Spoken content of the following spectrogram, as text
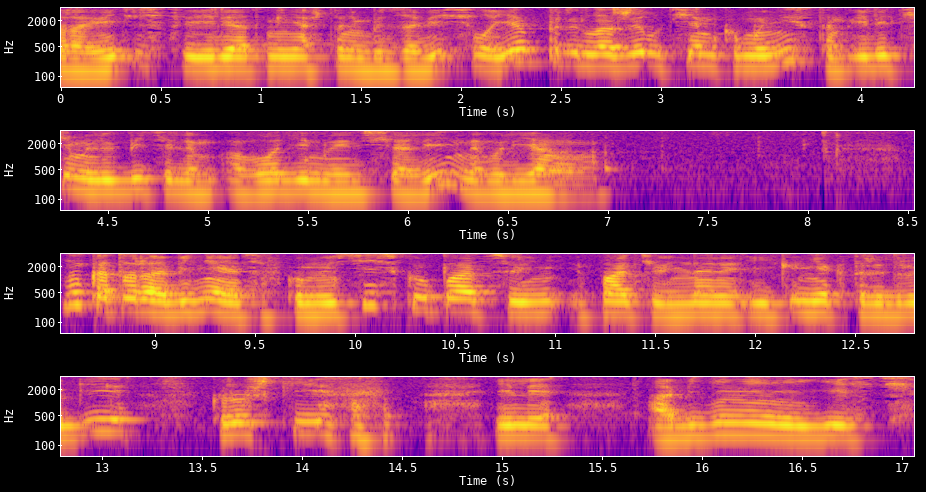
правительстве или от меня что-нибудь зависело, я предложил тем коммунистам или тем любителям Владимира Ильича Ленина, Ульянова, ну, которые объединяются в коммунистическую партию, партию и некоторые другие кружки или объединения есть.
